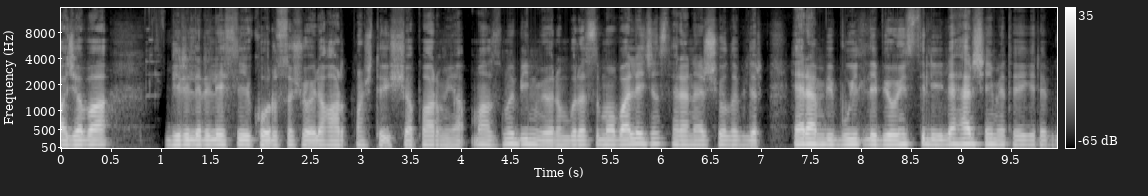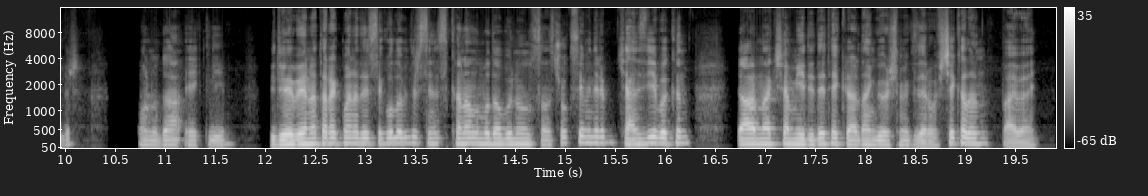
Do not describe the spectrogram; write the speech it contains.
Acaba birileri Leslie'yi korusa şöyle hard maçta iş yapar mı yapmaz mı bilmiyorum. Burası Mobile Legends her an her şey olabilir. Her an bir build bir oyun stiliyle her şey meta'ya girebilir. Onu da ekleyeyim. Videoya beğen atarak bana destek olabilirsiniz. Kanalıma da abone olursanız çok sevinirim. Kendinize iyi bakın. Yarın akşam 7'de tekrardan görüşmek üzere. Hoşçakalın. Bay bay.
